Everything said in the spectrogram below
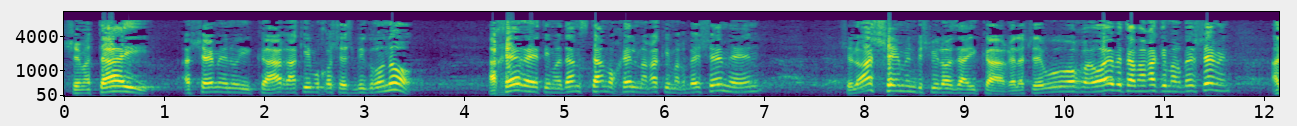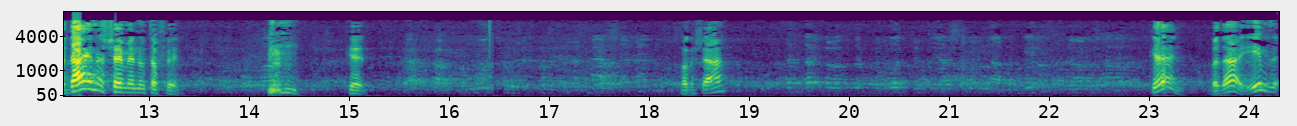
שמתי השמן הוא עיקר? רק אם הוא חושש בגרונו. אחרת, אם אדם סתם אוכל מרק עם הרבה שמן, שלא השמן בשבילו זה העיקר, אלא שהוא אוהב את המרק עם הרבה שמן, עדיין השמן הוא טפל. כן. בבקשה? כן, ודאי. אם זה,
